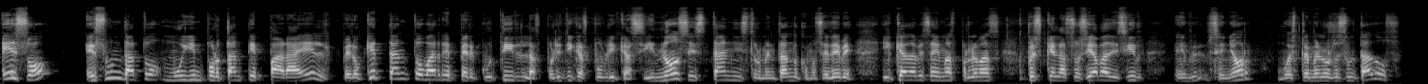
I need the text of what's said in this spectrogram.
Eso es un dato muy importante para él, pero ¿qué tanto va a repercutir las políticas públicas si no se están instrumentando como se debe y cada vez hay más problemas? Pues que la sociedad va a decir, eh, señor, muéstreme los resultados,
